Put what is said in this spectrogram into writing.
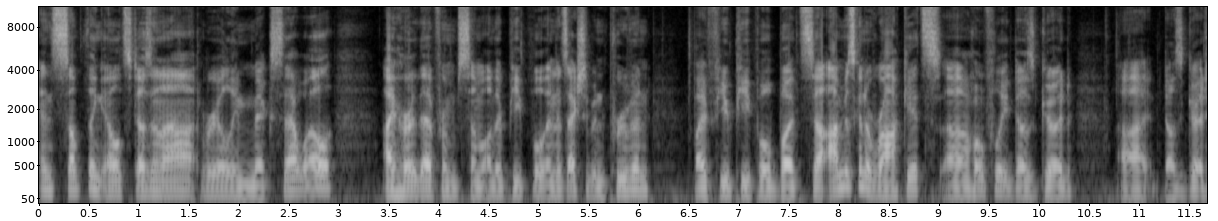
and something else does not really mix that well. I heard that from some other people, and it's actually been proven by a few people, but uh, I'm just gonna rock it. Uh, hopefully it does good. Uh, it does good.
